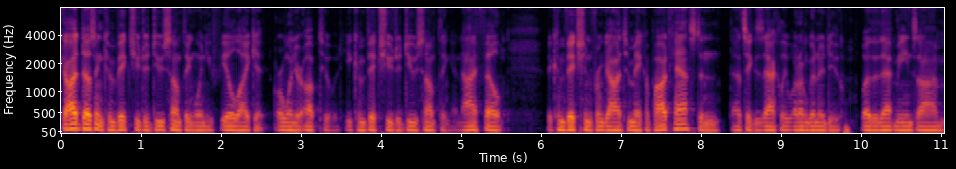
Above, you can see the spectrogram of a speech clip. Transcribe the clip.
God doesn't convict you to do something when you feel like it or when you're up to it. He convicts you to do something. And I felt the conviction from God to make a podcast, and that's exactly what I'm going to do. Whether that means I'm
